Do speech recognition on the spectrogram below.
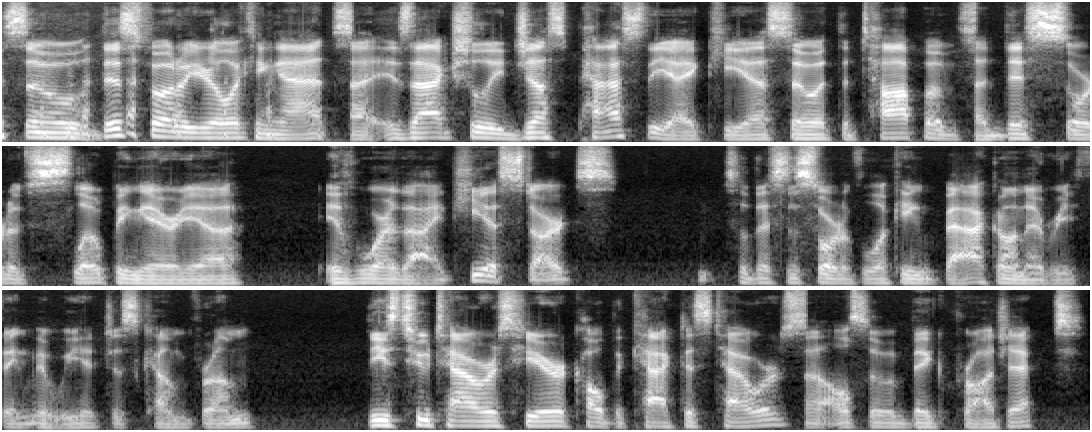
so this photo you're looking at uh, is actually just past the IKEA. So at the top of uh, this sort of sloping area is where the IKEA starts. So this is sort of looking back on everything that we had just come from. These two towers here are called the Cactus Towers, uh, also a big project.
